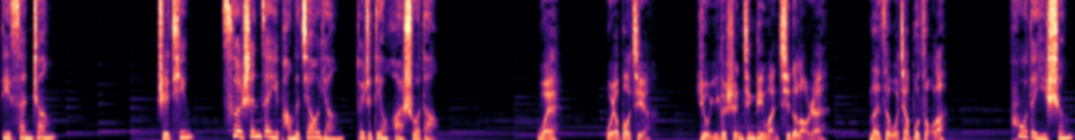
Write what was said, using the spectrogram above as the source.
第三章，只听侧身在一旁的骄阳对着电话说道：“喂，我要报警，有一个神经病晚期的老人。”赖在我家不走了！噗的一声，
